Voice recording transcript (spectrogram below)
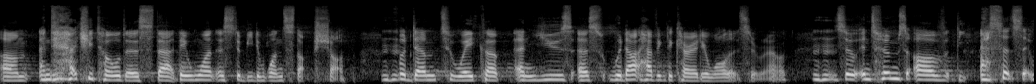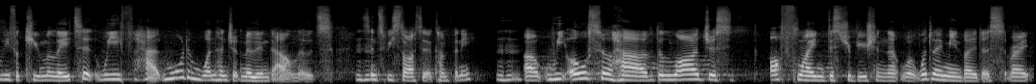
Um, and they actually told us that they want us to be the one stop shop mm-hmm. for them to wake up and use us without having to carry their wallets around. Mm-hmm. So, in terms of the assets that we've accumulated, we've had more than 100 million downloads mm-hmm. since we started the company. Mm-hmm. Uh, we also have the largest offline distribution network. What do I mean by this, right?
